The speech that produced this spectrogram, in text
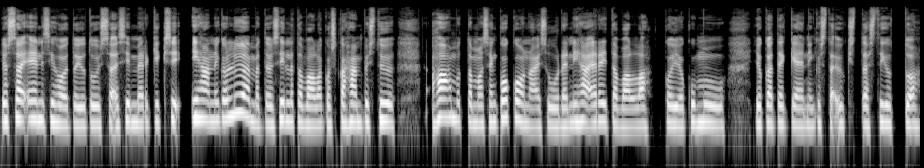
jossain ensihoitojutuissa esimerkiksi ihan niin kuin lyömätön sillä tavalla, koska hän pystyy hahmottamaan sen kokonaisuuden ihan eri tavalla kuin joku muu, joka tekee niin kuin sitä yksittäistä juttua.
